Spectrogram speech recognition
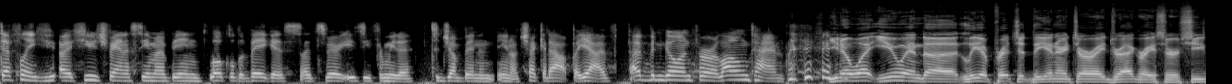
definitely a huge fan of SEMA being local to Vegas. It's very easy for me to to jump in and you know check it out. But yeah, I've I've been going for a long time. you know what? You and uh, Leah Pritchett, the NHRA drag racer, she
